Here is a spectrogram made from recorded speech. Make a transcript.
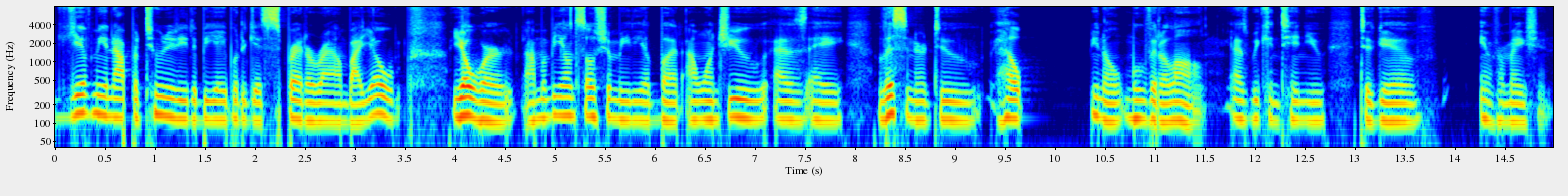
give me an opportunity to be able to get spread around by your your word. I'm gonna be on social media, but I want you as a listener to help, you know, move it along as we continue to give information.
